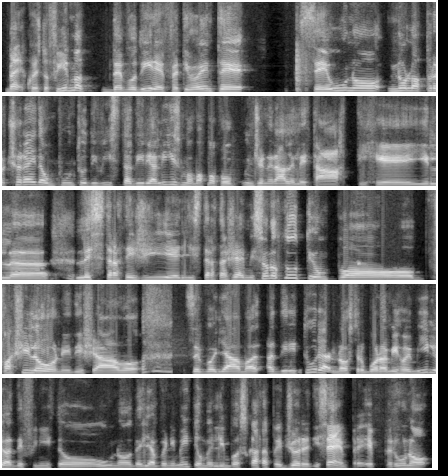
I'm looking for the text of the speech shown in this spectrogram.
Beh, questo film, devo dire, effettivamente se uno non lo approccerei da un punto di vista di realismo, ma proprio in generale le tattiche, il, le strategie, gli stratagemmi, sono tutti un po' faciloni, diciamo, se vogliamo. Addirittura il nostro buon amico Emilio ha definito uno degli avvenimenti come l'imboscata peggiore di sempre, e per uno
